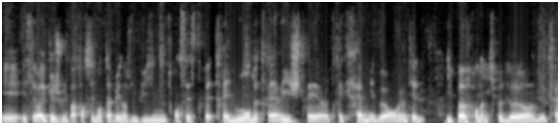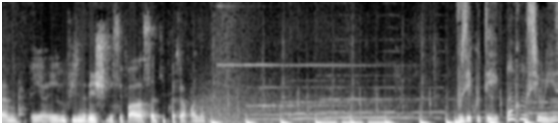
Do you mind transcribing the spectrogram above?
Et, c'est vrai que je ne vais pas forcément taper dans une cuisine française très, très lourde, très riche, très, euh, très crème et beurre orientée. Ils peuvent prendre un petit peu de beurre, de crème et, une cuisine riche, mais c'est pas ça qu'ils préfèrent, par exemple. Vous écoutez Hong Kong Series,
